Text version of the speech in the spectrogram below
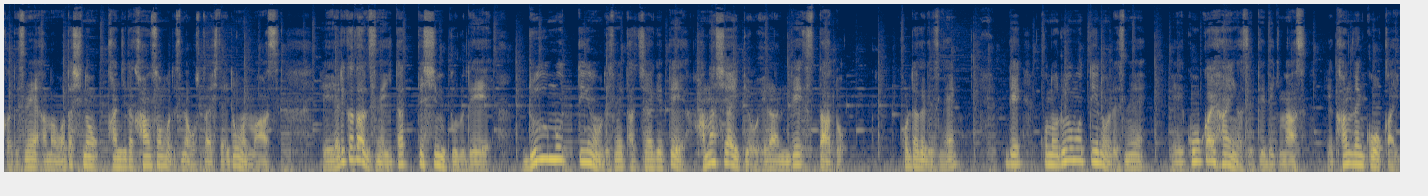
かですね、あの、私の感じた感想もですね、お伝えしたいと思います。えー、やり方はですね、至ってシンプルで、ルームっていうのをですね、立ち上げて、話し相手を選んでスタート。これだけですね。で、このルームっていうのはですね、え公開範囲が設定できます。え完全公開、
